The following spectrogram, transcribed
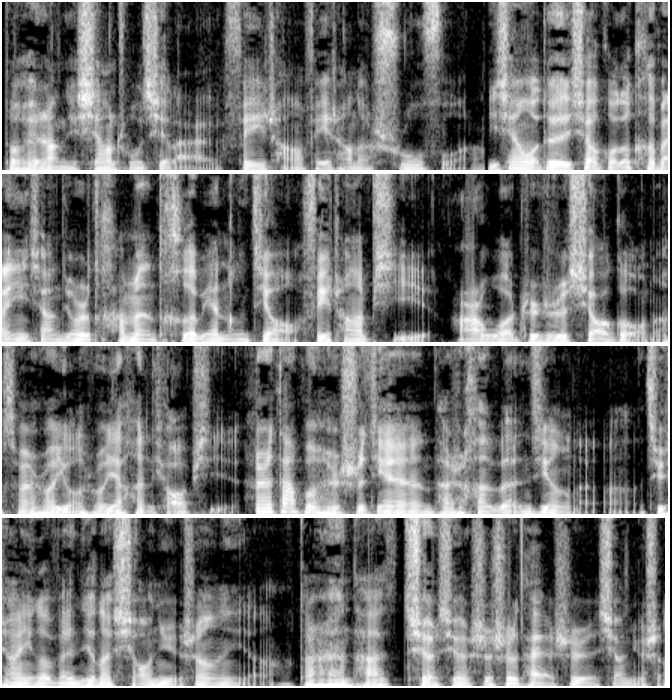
都会让你相处起来非常非常的舒服。以前我对小狗的刻板印象就是它们特别能叫，非常的皮。而我这只小狗呢，虽然说有的时候也很调皮，但是大部分时间它是很文静的啊，就像一个文静的小女生一样。当然，它确确实实它也是小女生。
